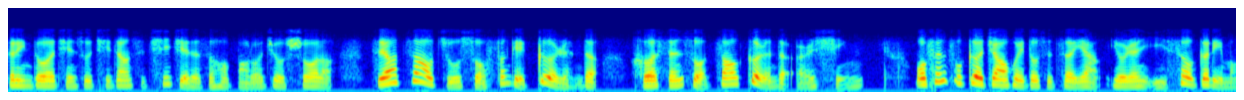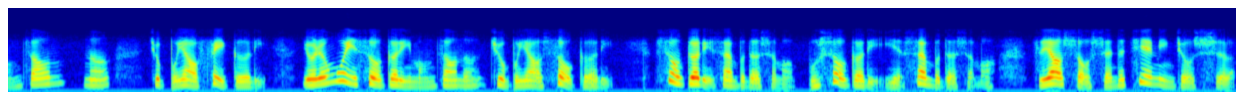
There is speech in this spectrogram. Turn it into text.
哥林多前书七章十七节的时候，保罗就说了：只要照主所分给个人的和神所招个人的而行。我吩咐各教会都是这样。有人已受割礼蒙召呢，就不要废割礼；有人未受割礼蒙召呢，就不要受割礼。受割礼算不得什么，不受割礼也算不得什么，只要守神的诫命就是了。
